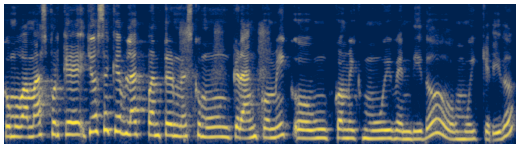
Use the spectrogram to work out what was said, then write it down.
cómo va más, porque yo sé que Black Panther no es como un gran cómic o un cómic muy vendido o muy querido,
